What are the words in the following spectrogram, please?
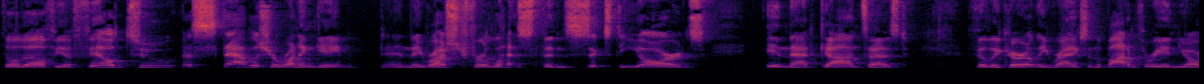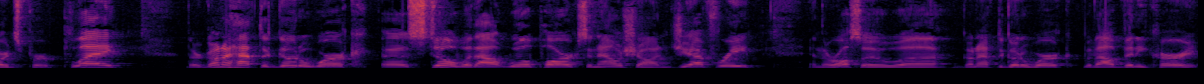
Philadelphia failed to establish a running game, and they rushed for less than 60 yards in that contest. Philly currently ranks in the bottom three in yards per play. They're going to have to go to work uh, still without Will Parks and Alshon Jeffery, And they're also uh, going to have to go to work without Vinny Curry.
